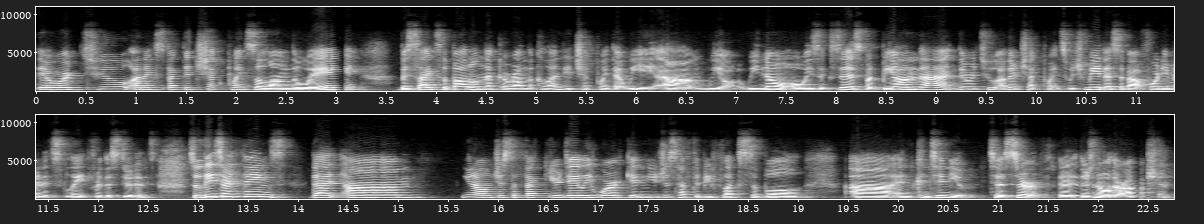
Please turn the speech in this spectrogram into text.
there were two unexpected checkpoints along the way, besides the bottleneck around the Kalandia checkpoint that we um, we we know always exists. But beyond that, there were two other checkpoints, which made us about 40 minutes late for the students. So these are things that um, you know just affect your daily work, and you just have to be flexible uh, and continue to serve. There, there's no other option.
